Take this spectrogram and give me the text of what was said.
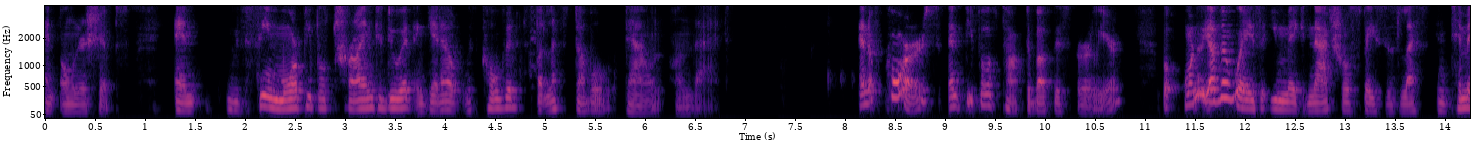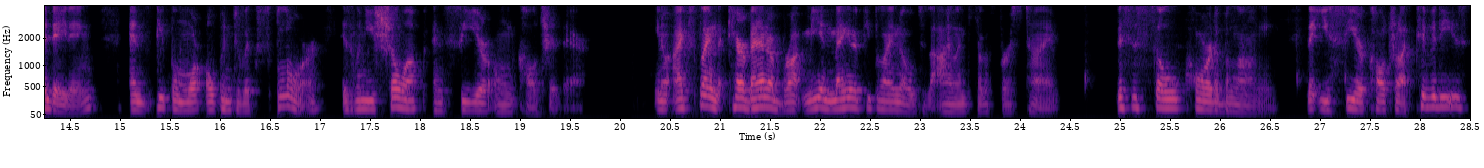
and ownerships. And we've seen more people trying to do it and get out with COVID, but let's double down on that. And of course, and people have talked about this earlier, but one of the other ways that you make natural spaces less intimidating and people more open to explore is when you show up and see your own culture there. You know, I explained that Caribana brought me and many of the people I know to the island for the first time. This is so core to belonging that you see your cultural activities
